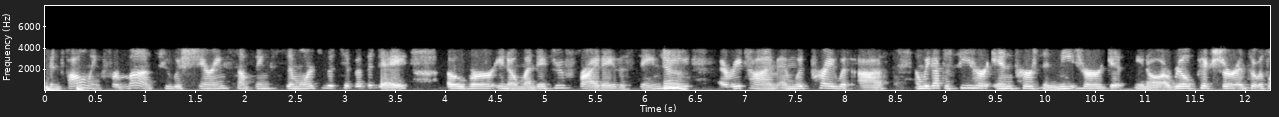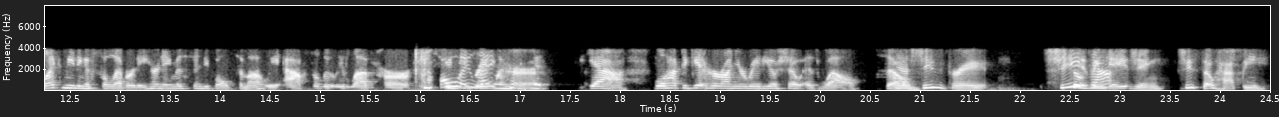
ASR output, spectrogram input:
been following for months who was sharing something similar to the tip of the day over, you know, Monday through Friday, the same day yeah. every time, and would pray with us. And we got to see her in person, meet her, get, you know, a real picture. And so it was like meeting a celebrity. Her name is Cindy Boltima. We absolutely love her. oh, I like her. Get, yeah. We'll have to get her on your radio show as well. So Yeah, she's great. She so is that, engaging. She's so happy.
